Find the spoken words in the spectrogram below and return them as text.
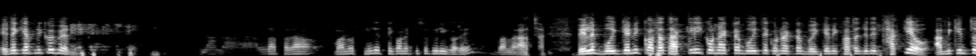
এটা কি আপনি কইবেন? আল্লাহ ছাড়া মানুষ নিজে থেকে অনেক কিছু তৈরি করে, বানায়। আচ্ছা তাহলে বৈজ্ঞানিক কথা থাকলেই কোনো একটা বইতে কোনো একটা বৈজ্ঞানিক কথা যদি থাকেও, আমি কিন্তু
